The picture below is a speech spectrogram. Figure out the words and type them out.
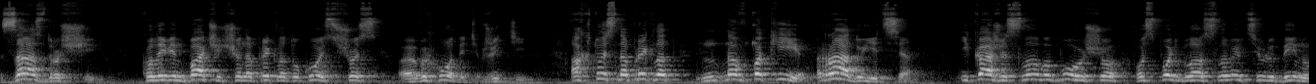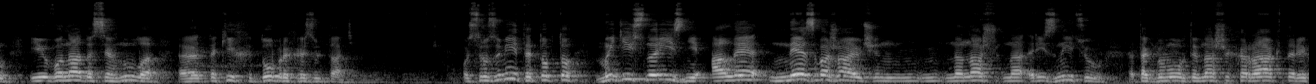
заздрощі, коли він бачить, що, наприклад, у когось щось виходить в житті. А хтось, наприклад, навпаки, радується і каже: слава Богу, що Господь благословив цю людину, і вона досягнула е, таких добрих результатів. Ось розумієте, тобто ми дійсно різні, але не зважаючи на, наш, на різницю, так би мовити, в наших характерах,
